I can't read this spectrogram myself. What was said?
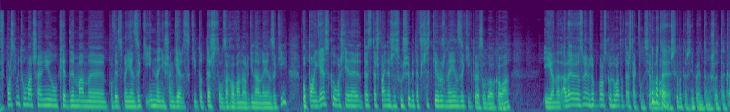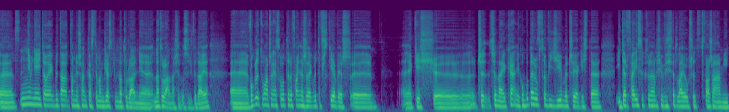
w polskim tłumaczeniu, kiedy mamy powiedzmy języki inne niż angielski, to też są zachowane oryginalne języki? Bo po angielsku właśnie to jest też fajne, że słyszymy te wszystkie różne języki, które są dookoła. I one, ale rozumiem, że po polsku chyba to też tak Chyba funkcjonowało. też, chyba też, nie pamiętam już, tak. E, Niemniej to jakby ta, ta mieszanka z tym angielskim naturalnie, naturalna się dosyć wydaje. W ogóle tłumaczenia są o tyle fajne, że jakby te wszystkie, wiesz, jakieś, e, czy, czy na ekranie komputerów, co widzimy, czy jakieś te interfejsy, które nam się wyświetlają przed twarzami,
